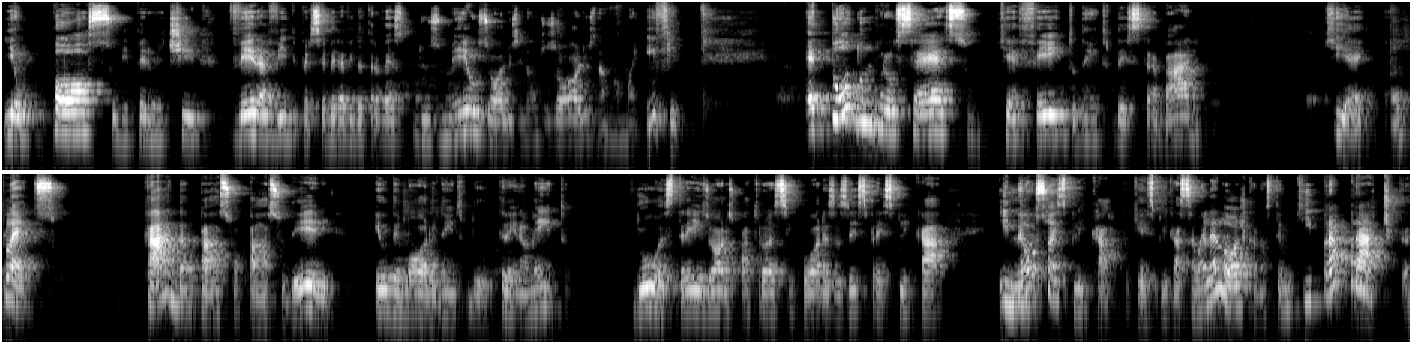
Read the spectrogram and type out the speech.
E eu posso me permitir ver a vida e perceber a vida através dos meus olhos e não dos olhos da mamãe. Enfim, é todo um processo que é feito dentro desse trabalho que é complexo. Cada passo a passo dele, eu demoro dentro do treinamento duas, três horas, quatro horas, cinco horas, às vezes, para explicar e não só explicar, porque a explicação ela é lógica, nós temos que ir para a prática.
